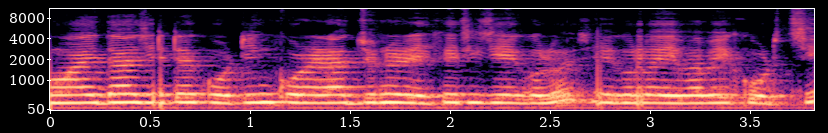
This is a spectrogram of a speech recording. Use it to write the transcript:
ময়দা যেটা কোটিং করার জন্য রেখেছি যেগুলো, সেগুলো এভাবেই করছি।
